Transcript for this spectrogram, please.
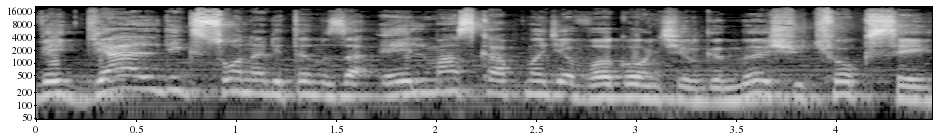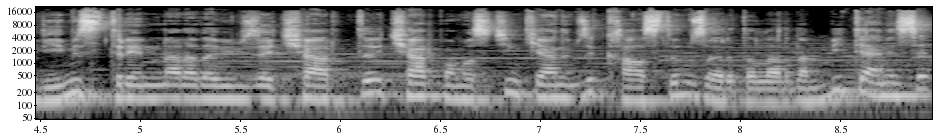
Ve geldik son haritamıza elmas kapmaca vagon çılgınlığı şu çok sevdiğimiz trenin arada bir bize çarptı. Çarpmaması için kendimizi kastığımız haritalardan bir tanesi.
